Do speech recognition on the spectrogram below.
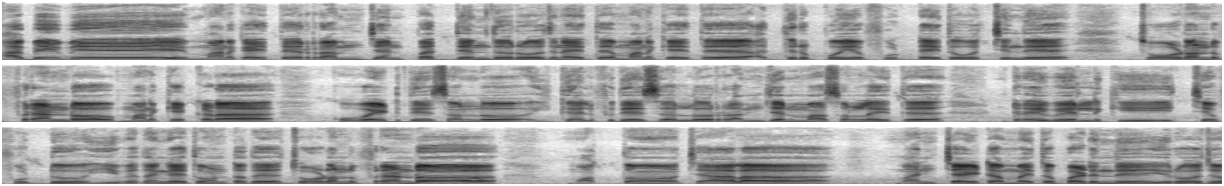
హబీబీ మనకైతే రంజాన్ పద్దెనిమిదో రోజునైతే మనకైతే అదిరిపోయే ఫుడ్ అయితే వచ్చింది. చూడండి ఫ్రెండ్ మనకి ఇక్కడ కువైట్ దేశంలో ఈ గల్ఫ్ దేశాల్లో రంజాన్ మాసంలో అయితే డ్రైవర్లకి ఇచ్చే ఫుడ్ ఈ విధంగా అయితే ఉంటుంది. చూడండి ఫ్రెండ్ మొత్తం చాలా మంచి ఐటమ్ అయితే పడింది ఈరోజు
